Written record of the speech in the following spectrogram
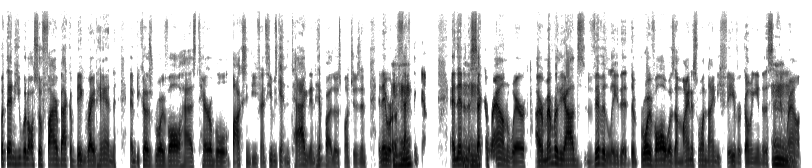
But then he would also fire back a big right hand. And because Royval has terrible boxing defense, he was getting tagged and hit by those punches, and, and they were Mhm. affecting him. And then in the Mhm. second round, where I remember the odds vividly, that the Royval was a minus 190 favorite going into the second Mm. round.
